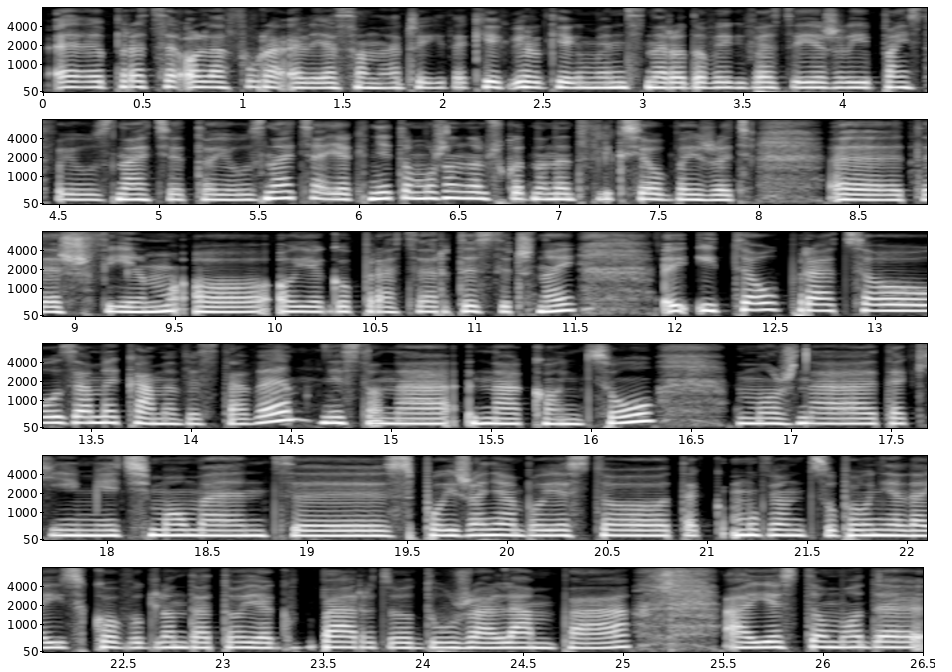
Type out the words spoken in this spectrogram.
e, pracę Olafura Eliassona, czyli takiej wielkiej międzynarodowej gwiazdy. Jeżeli państwo ją znacie, to ją znacie, a jak nie, to można na przykład na Netflixie obejrzeć e, też film o, o jego pracy artystycznej. E, I tą pracą zamykamy wystawę. Jest to na, na końcu. Można taki mieć moment spojrzenia, bo jest to, tak mówiąc zupełnie laicko, wygląda to jak bardzo duża lampa, a jest to model,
